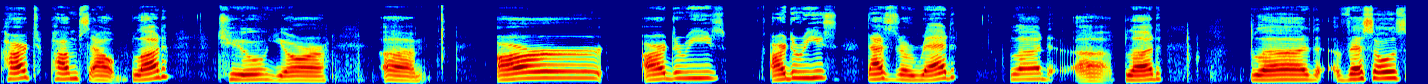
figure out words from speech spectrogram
heart pumps out blood to your um, ar arteries. Arteries. That's the red blood. Uh, blood blood vessels,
